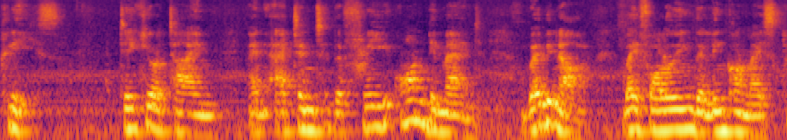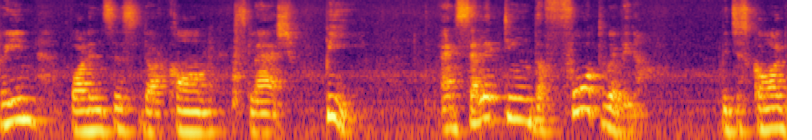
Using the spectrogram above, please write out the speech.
please take your time and attend the free on demand webinar by following the link on my screen paulinsis.com slash p and selecting the fourth webinar which is called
